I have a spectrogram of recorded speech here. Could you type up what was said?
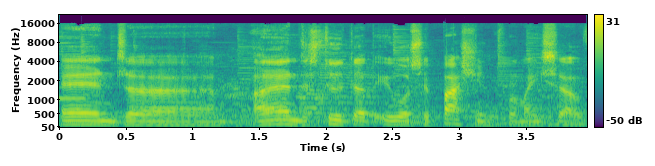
And uh, I understood that it was a passion for myself.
